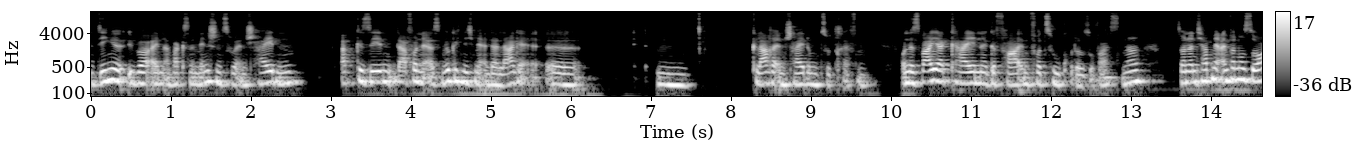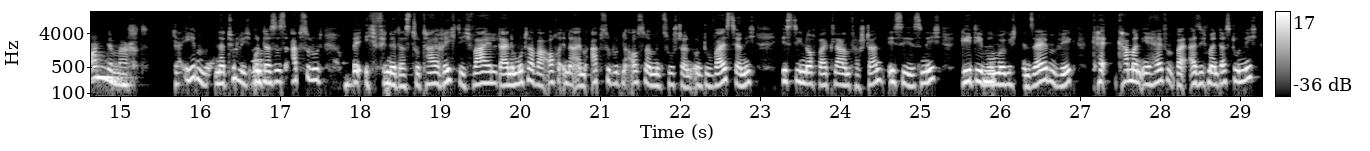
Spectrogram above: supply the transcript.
Dinge über einen erwachsenen Menschen zu entscheiden. Abgesehen davon, er ist wirklich nicht mehr in der Lage, äh, äh, klare Entscheidungen zu treffen. Und es war ja keine Gefahr im Verzug oder sowas, ne? Sondern ich habe mir einfach nur Sorgen gemacht. Ja, eben, natürlich. Und das ist absolut, äh, ich finde das total richtig, weil deine Mutter war auch in einem absoluten Ausnahmezustand und du weißt ja nicht, ist die noch bei klarem Verstand, ist sie es nicht, geht die mhm. womöglich denselben Weg, kann man ihr helfen? Weil, also ich meine, dass du nicht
